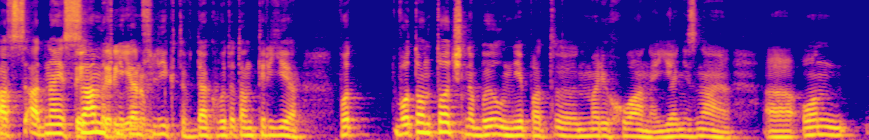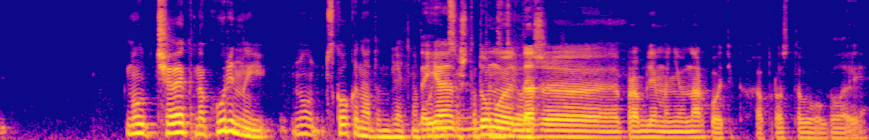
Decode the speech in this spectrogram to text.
а- ос- одна из Те- самых терьером. неконфликтов, да, какой-то там терьер. Вот, вот он точно был не под э, марихуаной, я не знаю. А, он, ну, человек накуренный, ну, сколько надо, блядь, Да накуриться, я чтобы думаю, сделать? даже проблема не в наркотиках, а просто в его голове.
